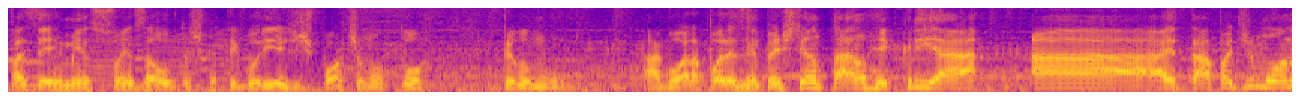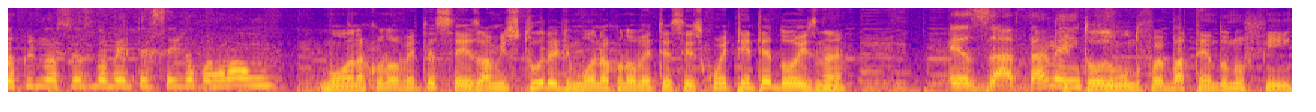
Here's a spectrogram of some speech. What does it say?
fazer menções a outras categorias de esporte motor pelo mundo. Agora, por exemplo, eles tentaram recriar a, a etapa de Mônaco de 1996 da Fórmula 1. Mônaco 96. Uma mistura de Mônaco 96 com 82, né? Que Exatamente. todo mundo foi batendo no fim.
